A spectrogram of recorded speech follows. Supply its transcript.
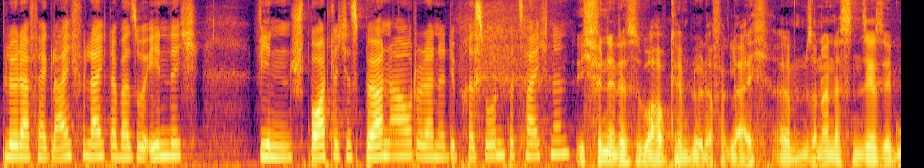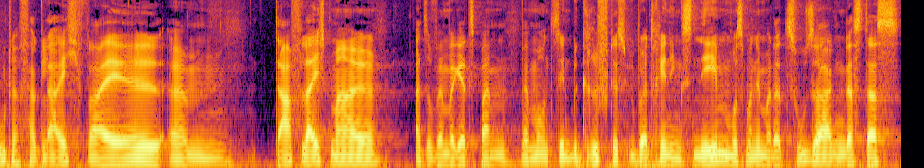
blöder Vergleich vielleicht, aber so ähnlich wie ein sportliches Burnout oder eine Depression bezeichnen? Ich finde, das ist überhaupt kein blöder Vergleich, ähm, sondern das ist ein sehr, sehr guter Vergleich, weil ähm, da vielleicht mal, also wenn wir jetzt beim, wenn wir uns den Begriff des Übertrainings nehmen, muss man immer dazu sagen, dass das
